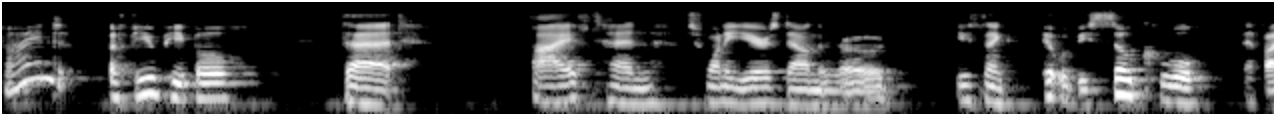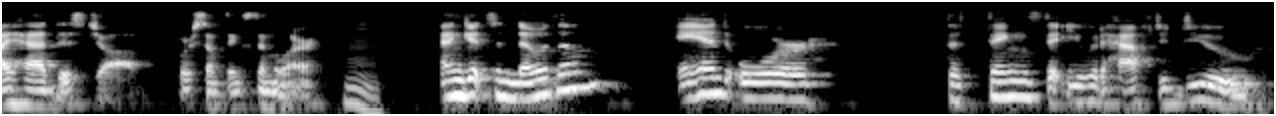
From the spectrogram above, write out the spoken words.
Find a few people that 5, 10, 20 years down the road, you think it would be so cool if I had this job or something similar. Hmm. And get to know them and or the things that you would have to do,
